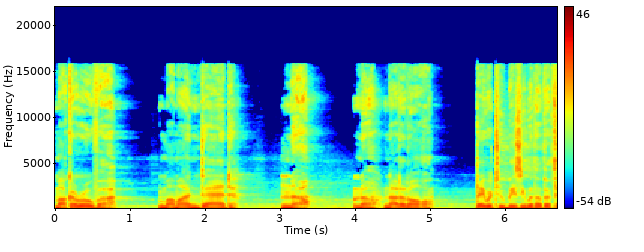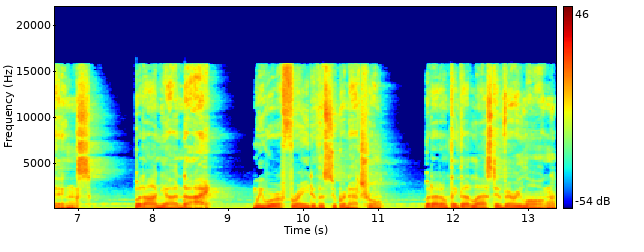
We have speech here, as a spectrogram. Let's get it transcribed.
Makarova. Mama and Dad? No. No, not at all. They were too busy with other things. But Anya and I, we were afraid of the supernatural. But I don't think that lasted very long.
